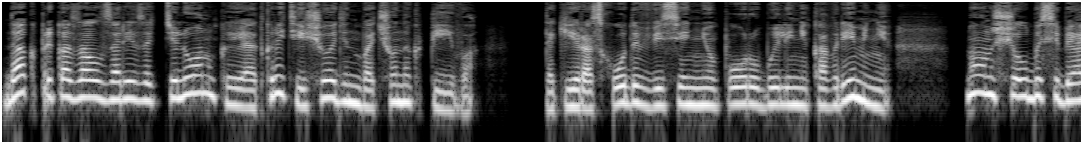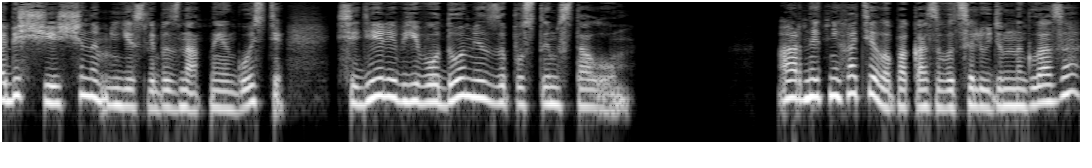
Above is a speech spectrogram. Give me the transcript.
Даг приказал зарезать теленка и открыть еще один бочонок пива. Такие расходы в весеннюю пору были не ко времени, но он счел бы себя обесчещенным, если бы знатные гости сидели в его доме за пустым столом. Арнет не хотела показываться людям на глаза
